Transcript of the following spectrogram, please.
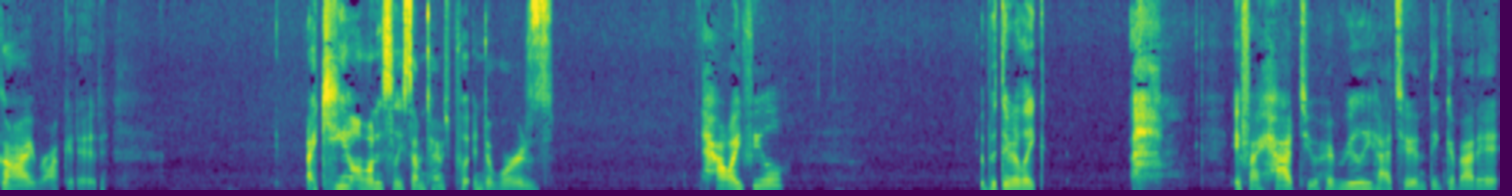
skyrocketed. I can't honestly sometimes put into words how I feel but they're like if I had to, if I really had to and think about it,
